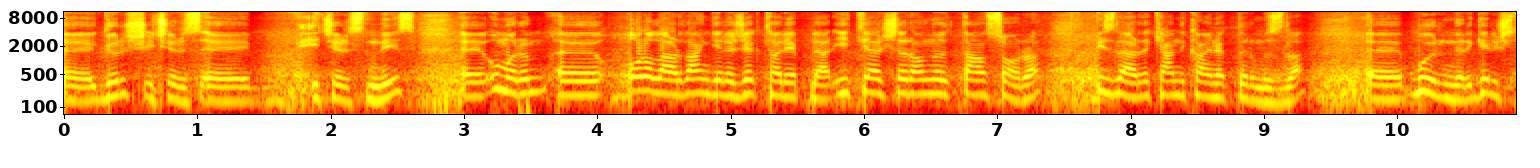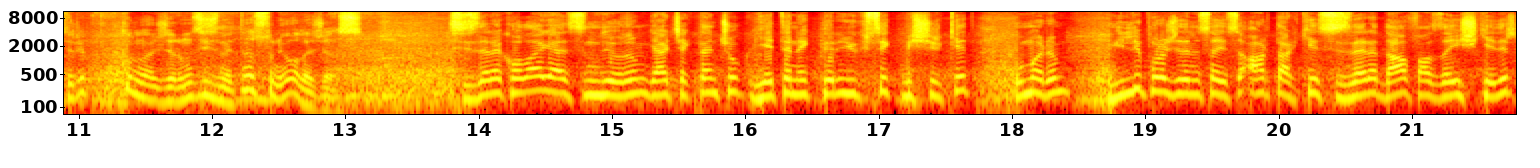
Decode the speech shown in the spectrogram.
e, görüş içeris- e, içerisindeyiz. E, umarım e, oralardan gelecek talepler, ihtiyaçları anladıktan sonra bizler de kendi kaynaklarımızla e, bu ürünleri geliştirip kullanıcılarımız hizmetine sunuyor olacağız. Sizlere kolay gelsin diyorum. Gerçekten çok yetenekleri yüksek bir şirket. Umarım milli projelerin sayısı artar ki sizlere daha fazla iş gelir.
